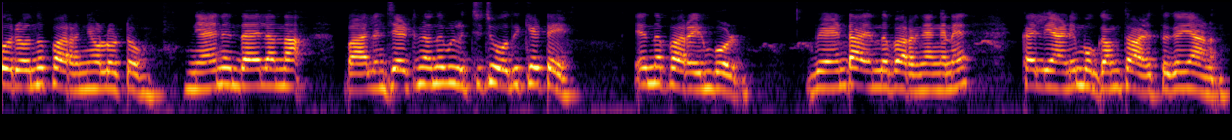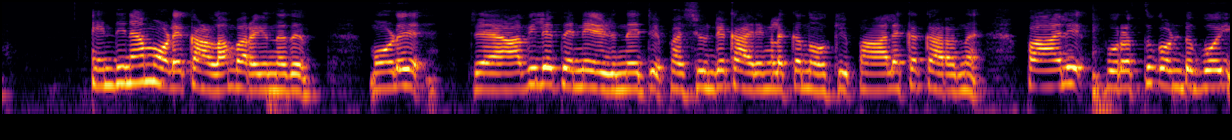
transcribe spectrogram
ഓരോന്ന് പറഞ്ഞോളൂട്ടോ. ഞാൻ എന്തായാലും എന്നാ ബാലൻ ചേട്ടനൊന്ന് വിളിച്ചു ചോദിക്കട്ടെ എന്ന് പറയുമ്പോൾ വേണ്ട എന്ന് പറഞ്ഞങ്ങനെ കല്യാണി മുഖം താഴ്ത്തുകയാണ്. എന്തിനാ മോളെ കള്ളം പറയുന്നത്? മോൾ രാവിലെ തന്നെ എഴുന്നേറ്റ് പശുവിന്റെ കാര്യങ്ങളൊക്കെ നോക്കി പാലൊക്കെ കറന്ന് പാൽ പുറത്തു കൊണ്ടുപോയി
